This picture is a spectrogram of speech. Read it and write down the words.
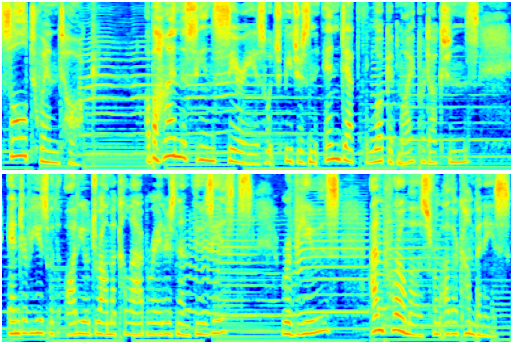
Soul Twin Talk, a behind the scenes series which features an in depth look at my productions, interviews with audio drama collaborators and enthusiasts, reviews, and promos from other companies.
